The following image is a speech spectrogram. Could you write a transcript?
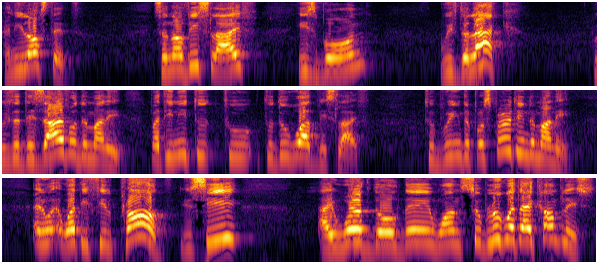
And he lost it. So now this life, he's born with the lack, with the desire for the money. But he need to, to, to do what this life? To bring the prosperity in the money. And wh- what he feel proud. You see, I worked all day, one soup, look what I accomplished.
